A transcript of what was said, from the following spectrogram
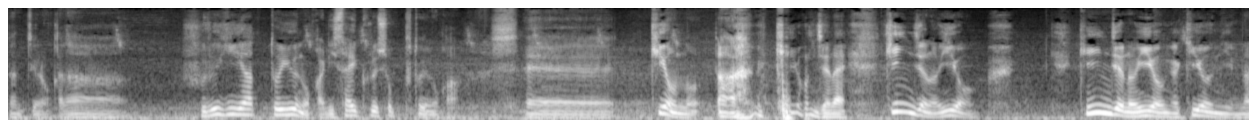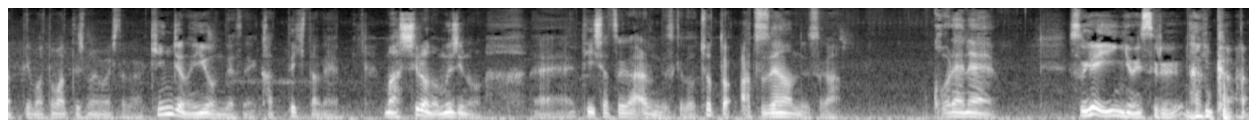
何、て言うのかな古着屋というのかリサイクルショップというのかえー、キヨンのあ キヨンじゃない近所のイオン近所のイオンがキヨンになってまとまってしまいましたが近所のイオンですね買ってきたね真っ白の無地のえー、T シャツがあるんですけどちょっと厚手なんですがこれねすげえいい匂いする。なんか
